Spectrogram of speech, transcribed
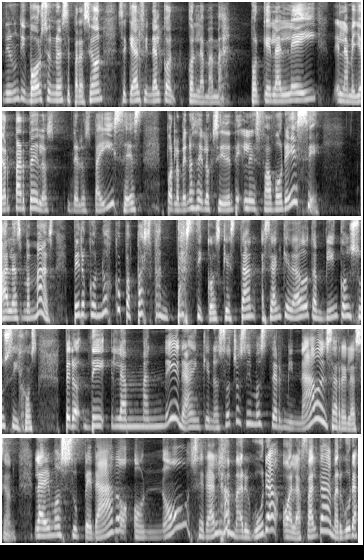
en un divorcio, en una separación, se queda al final con, con la mamá. Porque la ley en la mayor parte de los, de los países, por lo menos del occidente, les favorece a las mamás. Pero conozco papás fantásticos que están, se han quedado también con sus hijos, pero de la manera en que nosotros hemos terminado esa relación, ¿la hemos superado o no? ¿Será la amargura o a la falta de amargura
